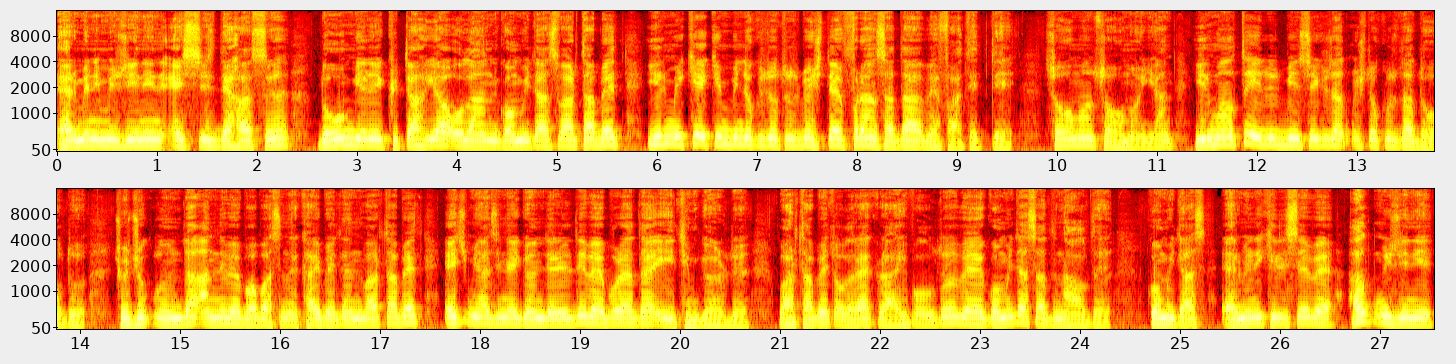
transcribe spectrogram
Ermeni müziğinin eşsiz dehası, doğum yeri Kütahya olan Gomidas Vartabet 22 Ekim 1935'te Fransa'da vefat etti. Soğumon Soğumonyan 26 Eylül 1869'da doğdu. Çocukluğunda anne ve babasını kaybeden Vartabet Eçmiyazine gönderildi ve burada eğitim gördü. Vartabet olarak rahip oldu ve Gomidas adını aldı. Gomidas, Ermeni kilise ve halk müziğini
